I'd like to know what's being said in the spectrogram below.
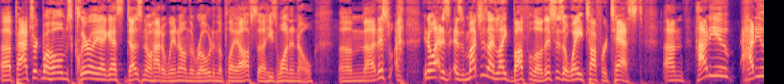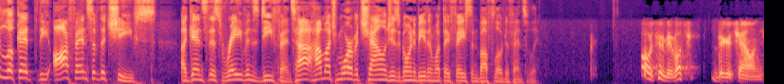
Uh, Patrick Mahomes clearly, I guess, does know how to win on the road in the playoffs. Uh, he's one and zero. Um, uh, this, you know, as as much as I like Buffalo, this is a way tougher test. Um, how do you how do you look at the offense of the Chiefs against this Ravens defense? How how much more of a challenge is it going to be than what they faced in Buffalo defensively? Oh, it's going to be a much bigger challenge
